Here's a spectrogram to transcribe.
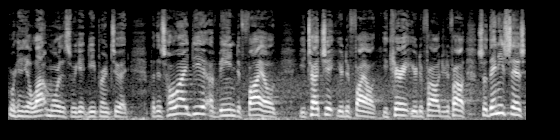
We're going to get a lot more of this as we get deeper into it. But this whole idea of being defiled, you touch it, you're defiled. You carry it, you're defiled, you're defiled. So then he says,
